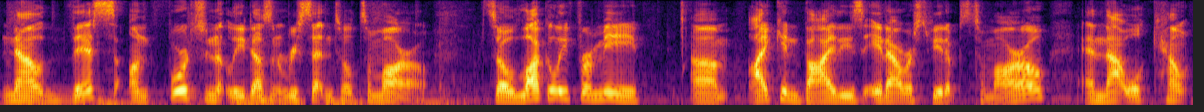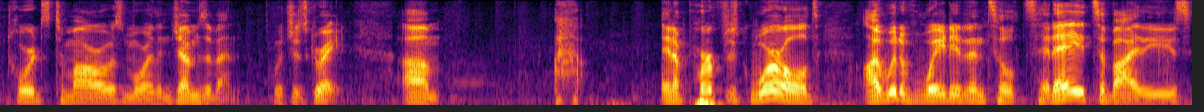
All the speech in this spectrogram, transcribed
Now this unfortunately doesn't reset until tomorrow. So luckily for me um, I can buy these eight hour speed ups tomorrow and that will count towards tomorrow's more than gems event which is great. Um, in a perfect world I would have waited until today to buy these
